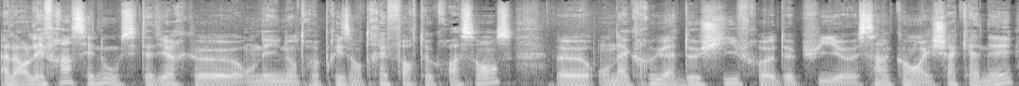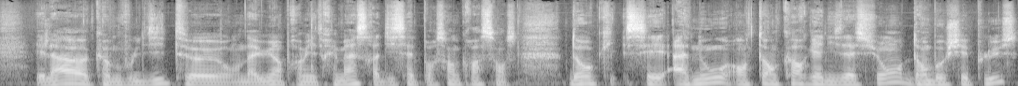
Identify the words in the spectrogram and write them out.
Alors les freins, c'est nous, c'est-à-dire que on est une entreprise en très forte croissance. Euh, on a cru à deux chiffres depuis euh, cinq ans et chaque année, et là, comme vous le dites, on a eu un premier trimestre à 17% de croissance. Donc c'est à nous, en tant qu'organisation, d'embaucher plus.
